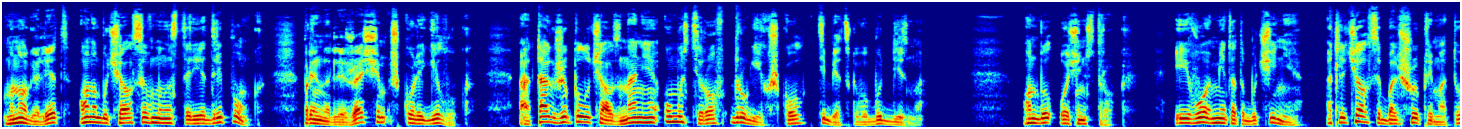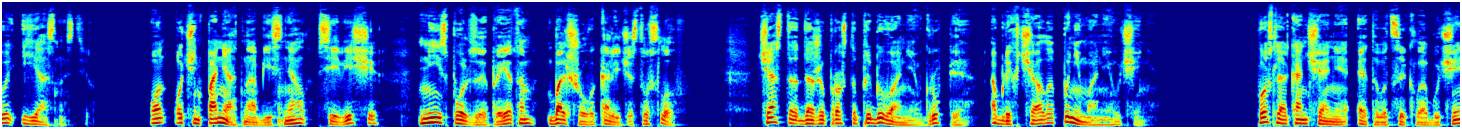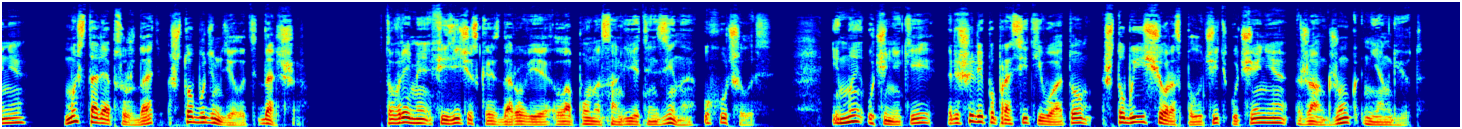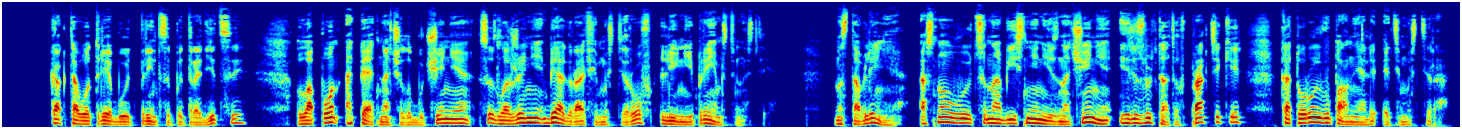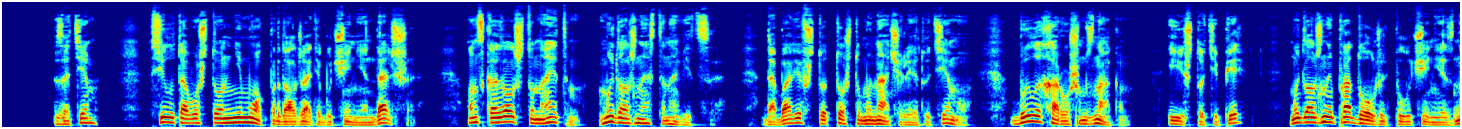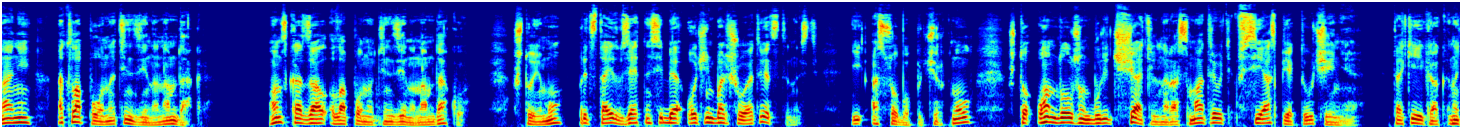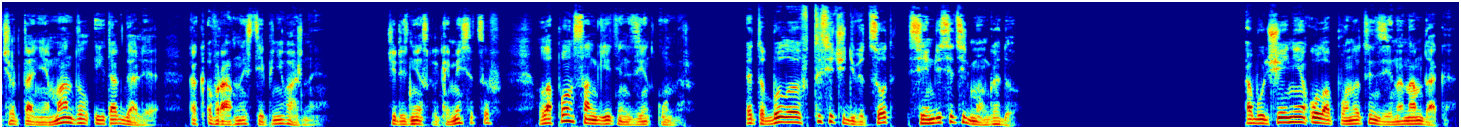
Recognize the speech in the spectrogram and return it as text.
Много лет он обучался в монастыре Дрипунг, принадлежащем школе Гелук, а также получал знания у мастеров других школ тибетского буддизма. Он был очень строг, и его метод обучения отличался большой прямотой и ясностью. Он очень понятно объяснял все вещи, не используя при этом большого количества слов. Часто даже просто пребывание в группе облегчало понимание учения. После окончания этого цикла обучения мы стали обсуждать, что будем делать дальше. В то время физическое здоровье Лапона Сангье-Тензина ухудшилось, и мы, ученики, решили попросить его о том, чтобы еще раз получить учение Жангжунг Ньянгют. Как того требуют принципы традиции, Лапон опять начал обучение с изложения биографии мастеров линии преемственности. Наставления основываются на объяснении значения и результатов практики, которую выполняли эти мастера. Затем, в силу того, что он не мог продолжать обучение дальше, он сказал, что на этом мы должны остановиться, добавив, что то, что мы начали эту тему, было хорошим знаком, и что теперь мы должны продолжить получение знаний от Лапона Тинзина Намдака. Он сказал Лапону Тинзину Намдаку, что ему предстоит взять на себя очень большую ответственность, и особо подчеркнул, что он должен будет тщательно рассматривать все аспекты учения, такие как начертание мандал и так далее, как в равной степени важные. Через несколько месяцев Лапон Сангьетинзин умер. Это было в 1977 году. Обучение у Лапона Тензина Намдака.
